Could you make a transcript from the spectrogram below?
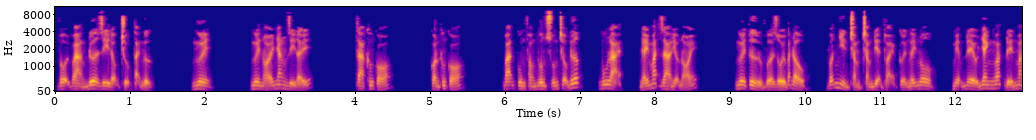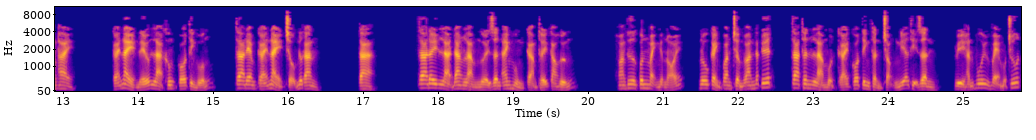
vội vàng đưa di động chụp tại ngực. Ngươi ngươi nói nhăng gì đấy? Ta không có. Còn không có. Bạn cùng phòng buông xuống chậu nước, bu lại, nháy mắt ra hiệu nói. Ngươi tử vừa rồi bắt đầu, vẫn nhìn chằm chằm điện thoại cười ngây ngô, miệng đều nhanh ngoắc đến mang thai. Cái này nếu là không có tình huống, ta đem cái này chậu nước ăn. Ta ta đây là đang làm người dân anh hùng cảm thấy cao hứng. Hoàng thư quân mạnh miệng nói, nô cảnh quan trầm đoan đắc tuyết, ta thân là một cái có tinh thần trọng nghĩa thị dân, vì hắn vui vẻ một chút,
